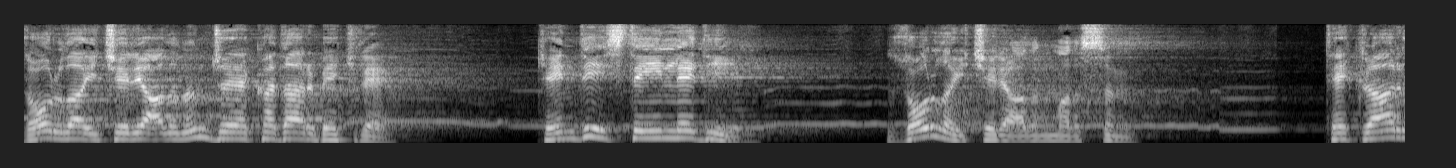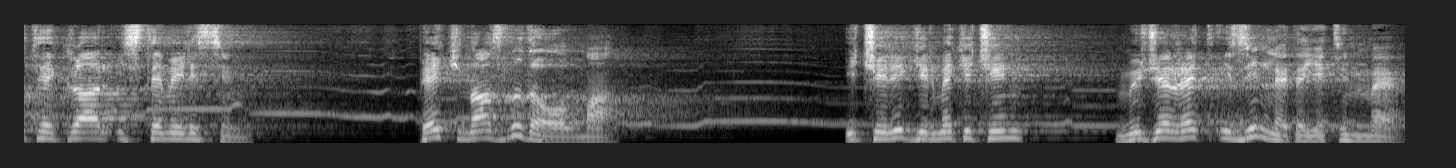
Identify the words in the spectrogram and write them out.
Zorla içeri alınıncaya kadar bekle. Kendi isteğinle değil, zorla içeri alınmalısın. Tekrar tekrar istemelisin. Pek nazlı da olma. İçeri girmek için mücerret izinle de yetinme.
